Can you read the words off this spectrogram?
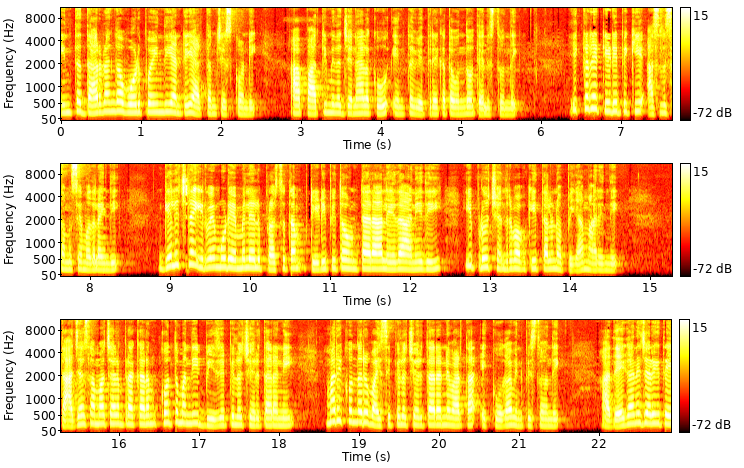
ఇంత దారుణంగా ఓడిపోయింది అంటే అర్థం చేసుకోండి. ఆ పార్టీ మీద జనాలకు ఎంత వ్యతిరేకత ఉందో తెలుస్తుంది. ఇక్కడే టీడీపీకి అసలు సమస్య మొదలైంది. గెలిచిన ఇరవై మూడు ఎమ్మెల్యేలు ప్రస్తుతం టీడీపీతో ఉంటారా లేదా అనేది ఇప్పుడు చంద్రబాబుకి తలనొప్పిగా మారింది. తాజా సమాచారం ప్రకారం కొంతమంది బీజేపీలో చేరుతారని మరికొందరు వైసీపీలో చేరుతారనే వార్త ఎక్కువగా వినిపిస్తోంది. అదేగాని జరిగితే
